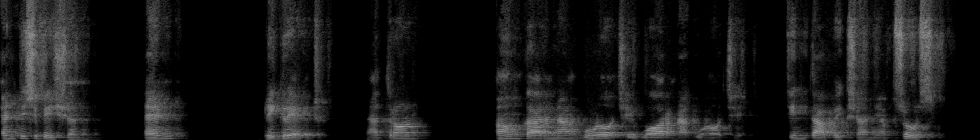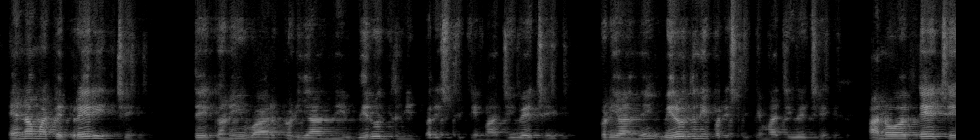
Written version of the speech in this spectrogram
એન્ટિસિપેશન એન્ડ રિગ્રેટ આ ત્રણ અહંકારના ગુણો છે, વોરના ગુણો છે, ચિંતા, અપેક્ષા અને અફસોસ એના માટે પ્રેરિત છે. તે ઘણીવાર ઘડિયાળની વિરુદ્ધની પરિસ્થિતિમાં જીવે છે. ઘડિયાળની વિરુદ્ધની પરિસ્થિતિમાં જીવે છે. આનો અર્થ એ છે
